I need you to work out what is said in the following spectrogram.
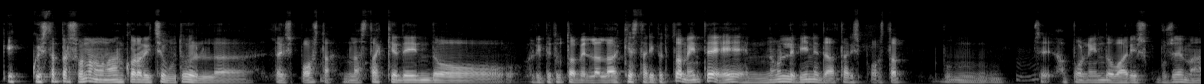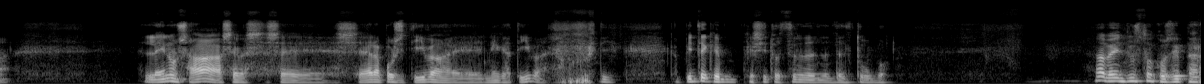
e questa persona non ha ancora ricevuto il- la risposta, la sta chiedendo ripetutamente, l'ha chiesta ripetutamente e non le viene data risposta, mm, apponendo varie scuse, ma lei non sa se, se- se era positiva e negativa. Capite che, che situazione del, del tubo. Vabbè, giusto così per,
